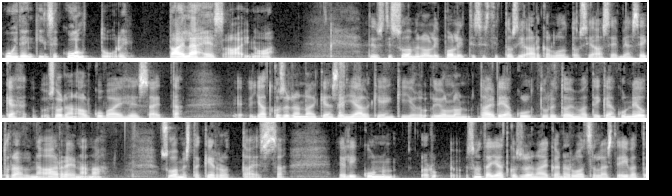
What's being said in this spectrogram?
kuitenkin se kulttuuri, tai lähes ainoa. Tietysti Suomella oli poliittisesti tosi arkaluontoisia asemia sekä sodan alkuvaiheessa että jatkosodan aikana sen jälkeenkin, jolloin taide ja kulttuuri toimivat ikään kuin neutraalina areenana Suomesta kerrottaessa. Eli kun sanotaan jatkosodan aikana ruotsalaiset eivät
